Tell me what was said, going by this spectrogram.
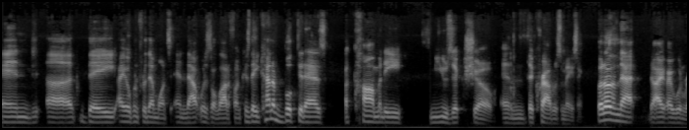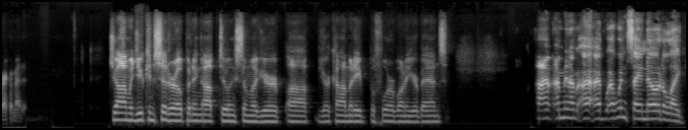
And uh, they, I opened for them once, and that was a lot of fun because they kind of booked it as a comedy music show, and the crowd was amazing. But other than that, I, I wouldn't recommend it. John, would you consider opening up, doing some of your uh your comedy before one of your bands? I, I mean, I, I, I wouldn't say no to like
